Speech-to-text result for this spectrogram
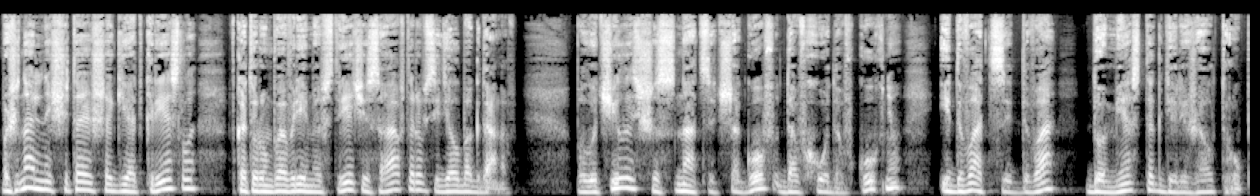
машинально считая шаги от кресла, в котором во время встречи соавторов сидел Богданов. Получилось 16 шагов до входа в кухню и 22 до места, где лежал труп.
